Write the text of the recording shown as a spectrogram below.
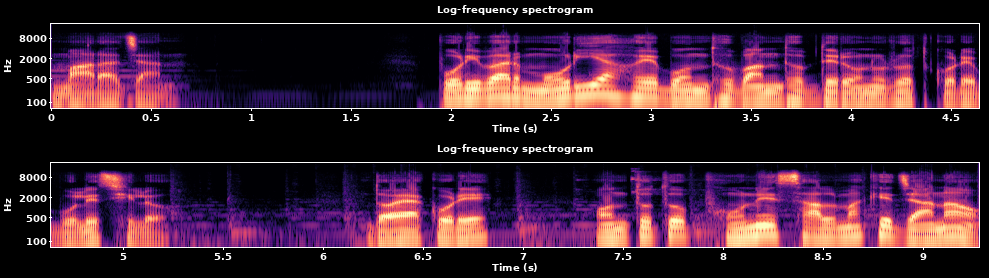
মারা যান। পরিবার মরিয়া হয়ে বন্ধু-বান্ধবদের অনুরোধ করে বলেছিল দয়া করে অন্তত ফোনে সালমাকে জানাও,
